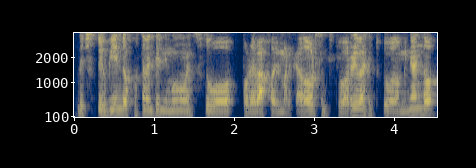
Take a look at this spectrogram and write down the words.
de hecho estoy viendo, justamente en ningún momento estuvo por debajo del marcador, siempre estuvo arriba, siempre estuvo dominando.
